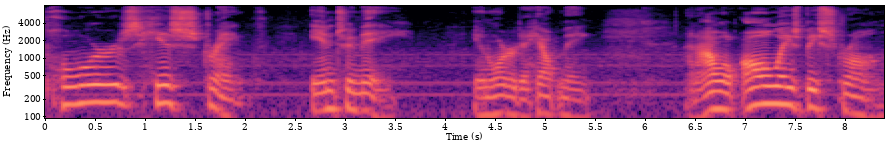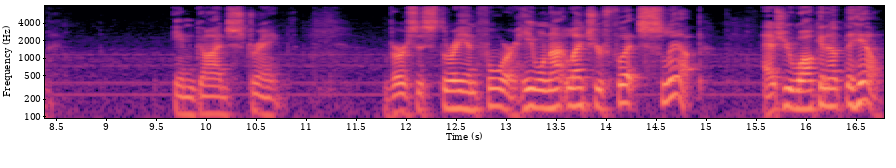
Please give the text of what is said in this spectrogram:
pours His strength into me in order to help me. And I will always be strong in God's strength. Verses 3 and 4 He will not let your foot slip as you're walking up the hill.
